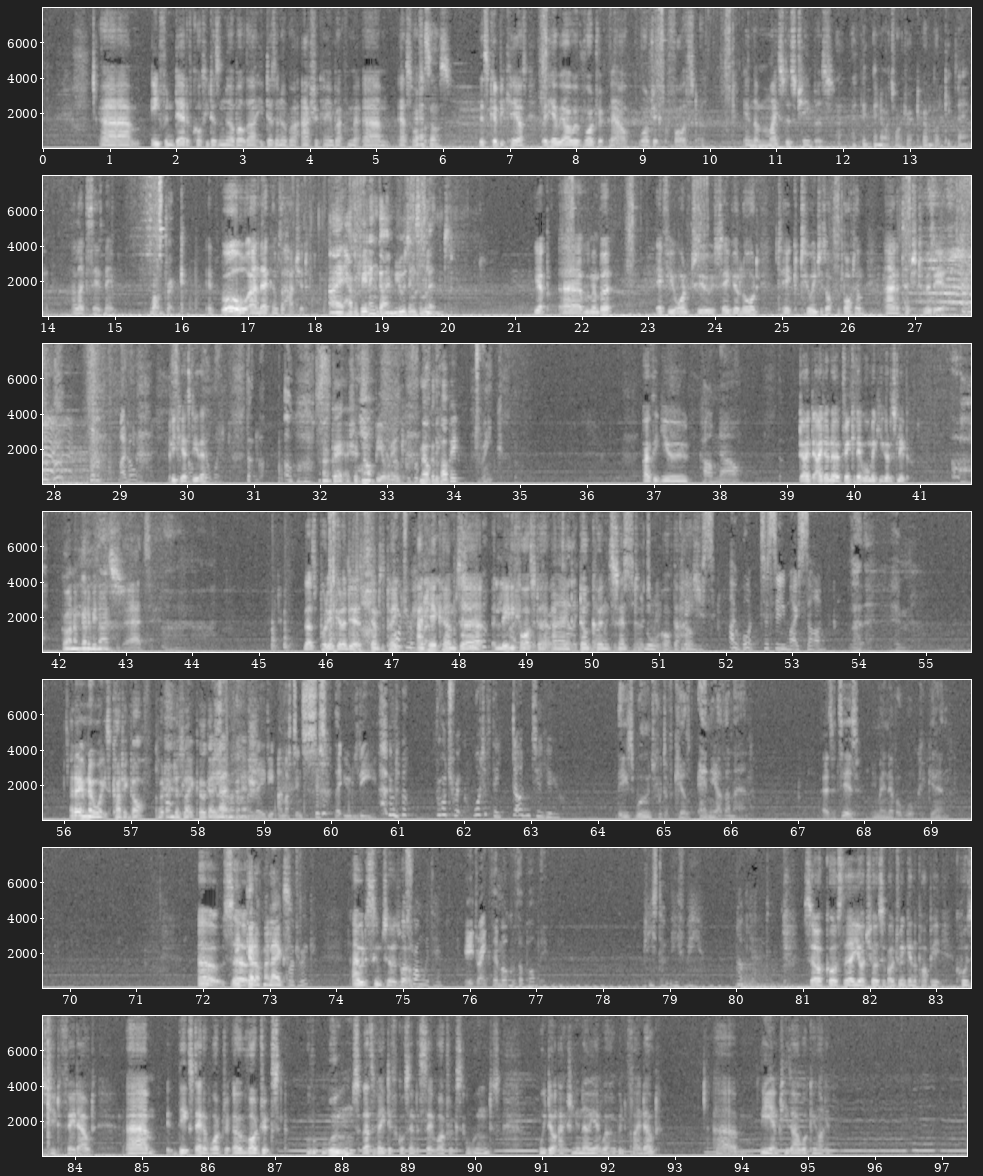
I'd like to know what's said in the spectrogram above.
Um, Ethan dead, of course, he doesn't know about that. He doesn't know about Asher coming back from um, Essos. Essos. This could be chaos. But here we are with Roderick now. Roderick Forrester. In the Maester's chambers. I think they know it's Roderick. I'm going to keep saying it. I like to say his name. Roderick. It, whoa, and there comes the hatchet. I have a feeling I'm losing some limbs. Yep, uh, remember, if you want to save your lord, take two inches off the bottom and attach it to his ear. My lord. PTSD there? Okay, I should not be awake. Milk of the puppy? Drink. I think you. Calm now. I, I don't know, drinking it will make you go to sleep. Go on, I'm going to be nice. That's it. That's probably a good idea. It stems the pain. And here comes uh, Lady I am at the Foster and Duncan, moments of Sentinel of the house. Please, I want to see my son. Let him. I don't even know what he's cutting off, but I'm just like, okay, let him Sarah, my finish. lady, I must insist that you leave. No, Roderick, what have they done to you? These wounds would have killed any other man. As it is, he may never walk again. Oh, so He so cut off my legs. Roderick, I would assume so as well. what's wrong with him? He drank the milk of the poppy. Please don't leave me. Not yet. So of course, there your choice about drinking the poppy causes you to fade out. Um, the extent of Roderick, uh, Roderick's w- wounds. That's a very difficult sentence to say. Roderick's wounds. We don't actually know yet. We're hoping to find out. Um, the EMTs are working on him.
